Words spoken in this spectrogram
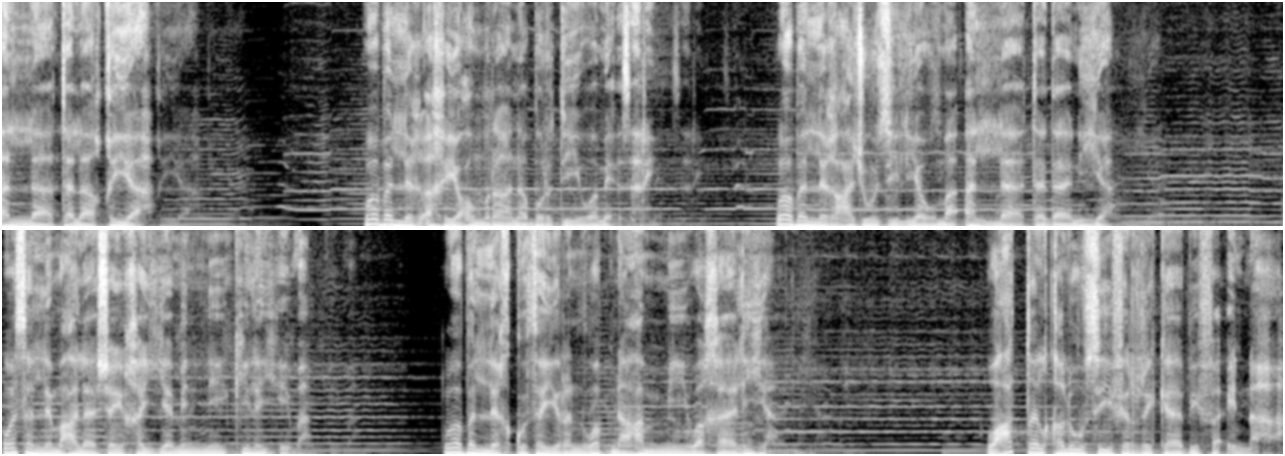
ألا تلاقيه وبلغ أخي عمران بردي ومئزري. وبلغ عجوزي اليوم ألا تدانيه وسلم على شيخي مني كليهما. وبلغ كثيرا وابن عمي وخاليه وعطل قلوسي في الركاب فإنها.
